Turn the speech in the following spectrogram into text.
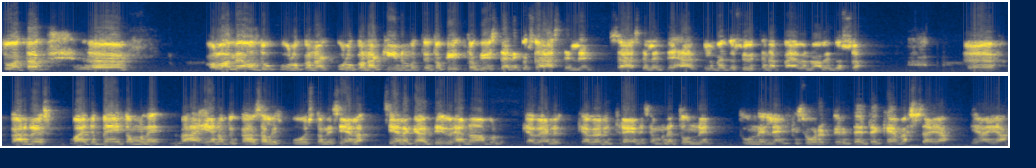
tuota, äh, ollaan me oltu ulkona, ulkonakin, mutta toki, toki sitä niin säästellen, säästellen tehdään. Kyllä me tuossa yhtenä päivänä oli tuossa Gardens by the Bay, tuommoinen vähän hienompi kansallispuisto, niin siellä, siellä käytiin yhden aamun kävely, kävelytreeni, semmoinen tunnin, tunnin lenkki suurin piirtein tekemässä. Ja, ja, ja.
